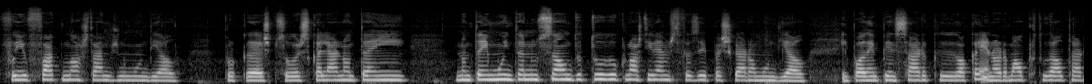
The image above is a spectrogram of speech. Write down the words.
foi o facto de nós estarmos no Mundial, porque as pessoas se calhar não têm não têm muita noção de tudo o que nós tivemos de fazer para chegar ao Mundial. E podem pensar que, ok, é normal Portugal estar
